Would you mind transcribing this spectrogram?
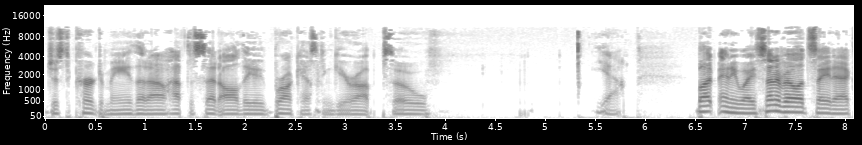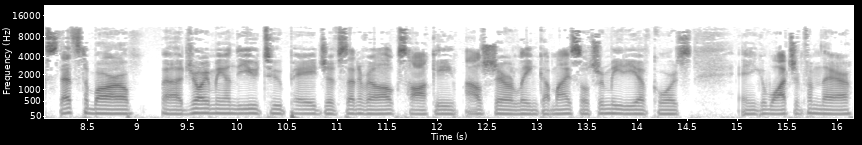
just occurred to me that I'll have to set all the broadcasting gear up. So, yeah. But anyway, Centerville at St. X. That's tomorrow. Uh, join me on the YouTube page of Centerville Elks Hockey. I'll share a link on my social media, of course, and you can watch it from there.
